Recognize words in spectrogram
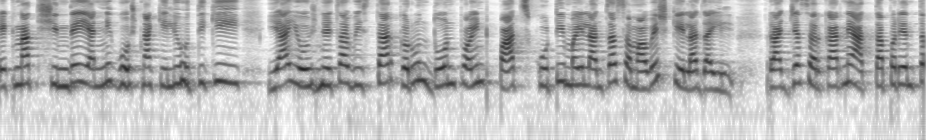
एकनाथ शिंदे यांनी घोषणा केली होती की या योजनेचा विस्तार करून दोन पॉईंट पाच कोटी महिलांचा समावेश केला जाईल. राज्य सरकारने आत्तापर्यंत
